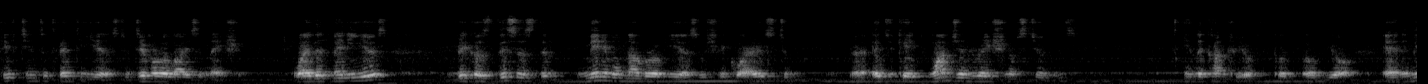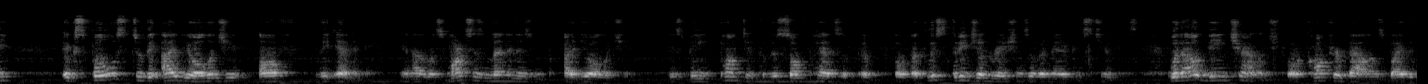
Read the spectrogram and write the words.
15 to 20 years to demoralize a nation. Why that many years? Because this is the minimum number of years which requires to uh, educate one generation of students in the country of, of, of your enemy, exposed to the ideology of the enemy. In other words, Marxism-Leninism ideology is being pumped into the soft heads of, of, of, at least three generations of American students without being challenged or counterbalanced by the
